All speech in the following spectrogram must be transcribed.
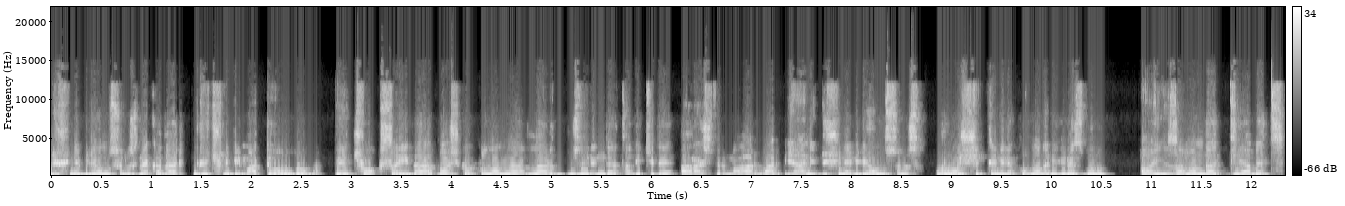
Düşünebiliyor musunuz ne kadar güçlü bir madde olduğunu? Ve çok sayıda başka kullanımlar üzerinde tabii ki de araştırmalar var. Yani düşünebiliyor musunuz? Bronşitte bile kullanabiliriz bunu. Aynı zamanda diyabet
